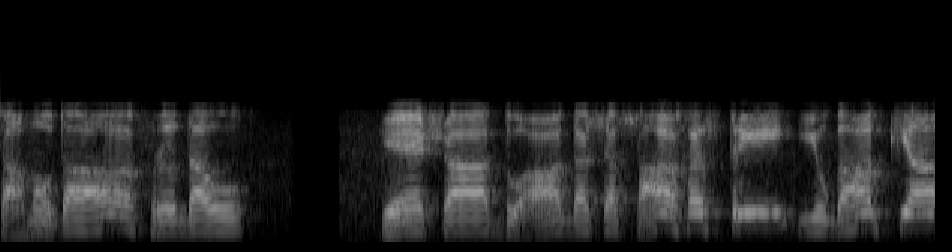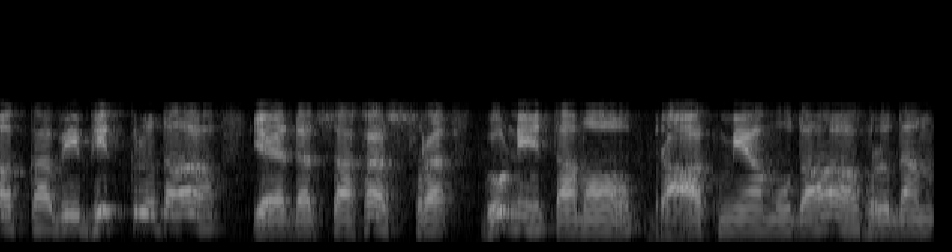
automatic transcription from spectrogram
समुदाहृदौ एषा द्वादशसाहस्री युगाख्या कविभिकृता यदसहस्रगुणितमो ब्राह्म्यमुदाहृदं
